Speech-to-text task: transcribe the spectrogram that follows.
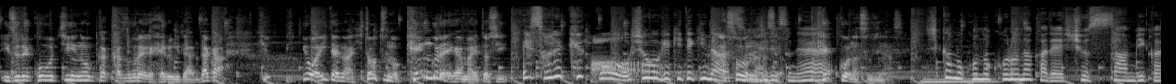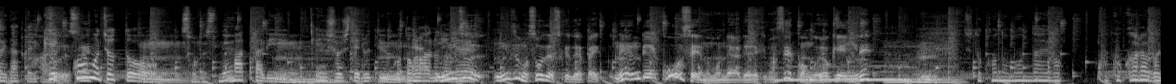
い、ずれ高知の数ぐらいが減るみたいな。だからひ要は言いたいのは一つの県ぐらいが毎年。えそれ結構衝撃的な数字ですね。結構な数字なんですしかもこのコロナ禍で出産控えだったりはい。結婚もちょっとうん。そうですね。待ったりうん。減少してるっていうこともあるので、まあ人数人数もそうですけどやっぱり年齢構成の問題が出てきますね今後余計にね、うん。ちょっとこの問題はここからが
